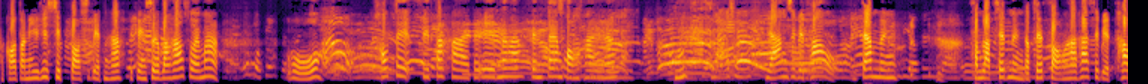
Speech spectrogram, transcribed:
สกอร์ตอนนี้อยู่ที่สิบต่อสิบเอ็ดนะคะพี่เก่งเสิร์ฟรองเท้าสวยมาก โอ้โห เขาเตะติดตาข่ายไปเองนะคะ เป็นแต้มของไทยนะ หึยังสิบเอ็ดเท่าอีกแต้มหนึ่งสำหรับเซตหนึ่งกับเซตสองนะคะ ถ้าสิบเอ็ดเท่า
